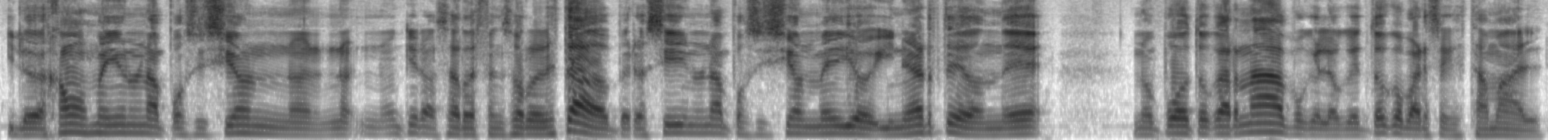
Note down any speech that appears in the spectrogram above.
Y lo dejamos medio en una posición, no, no quiero ser defensor del Estado, pero sí en una posición medio inerte donde no puedo tocar nada porque lo que toco parece que está mal.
